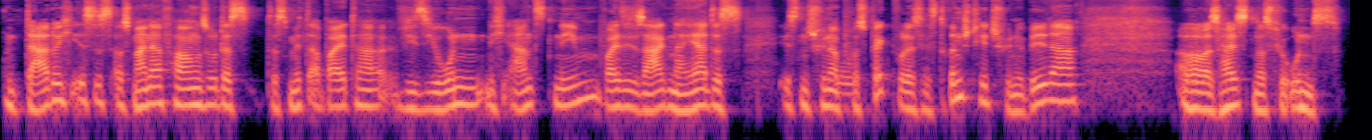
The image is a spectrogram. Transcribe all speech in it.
Und dadurch ist es aus meiner Erfahrung so, dass, dass Mitarbeiter Visionen nicht ernst nehmen, weil sie sagen, naja, das ist ein schöner Prospekt, wo das jetzt drinsteht, schöne Bilder. Aber was heißt denn das für uns?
